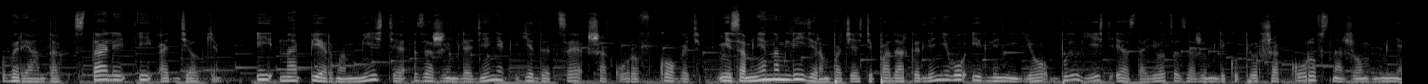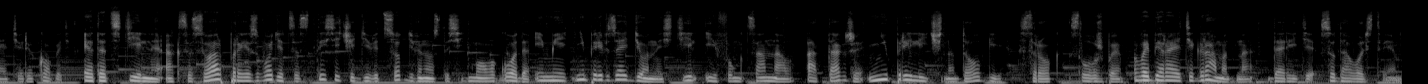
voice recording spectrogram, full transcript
вариантах стали и отделки. И на первом месте зажим для денег ЕДЦ Шакуров Коготь. Несомненным лидером по части подарка для него и для нее был, есть и остается зажим для купюр Шакуров с ножом в миниатюре Коготь. Этот стильный аксессуар производится с 1997 года, имеет непревзойденный стиль и функционал, а также неприлично долгий срок службы. Выбирайте грамотно, дарите с удовольствием.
